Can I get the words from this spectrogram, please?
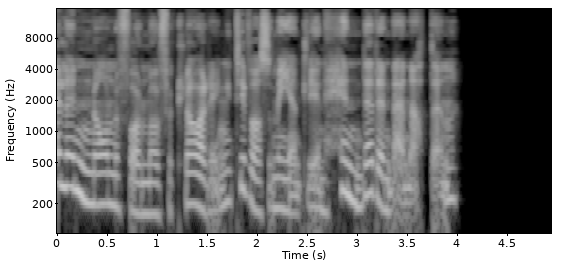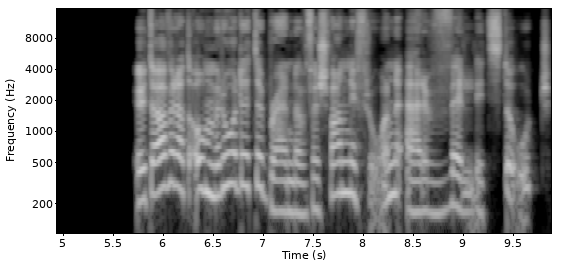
eller någon form av förklaring till vad som egentligen hände den där natten. Utöver att området där Brandon försvann ifrån är väldigt stort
